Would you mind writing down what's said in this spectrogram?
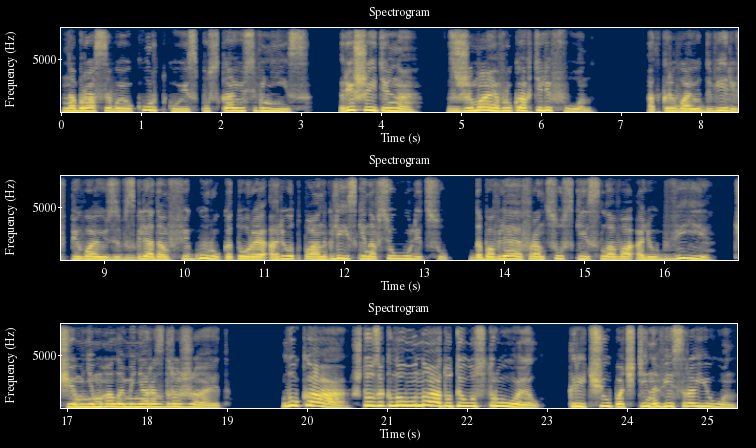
Набрасываю куртку и спускаюсь вниз. Решительно, сжимая в руках телефон. Открываю дверь и впиваюсь взглядом в фигуру, которая орет по-английски на всю улицу, добавляя французские слова о любви, чем немало меня раздражает. «Лука, что за клоунаду ты устроил?» Кричу почти на весь район.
